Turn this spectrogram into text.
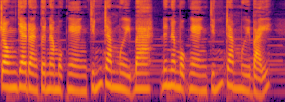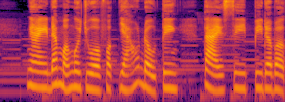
Trong giai đoạn từ năm 1913 đến năm 1917, Ngài đã mở ngôi chùa Phật giáo đầu tiên tại St. Petersburg.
